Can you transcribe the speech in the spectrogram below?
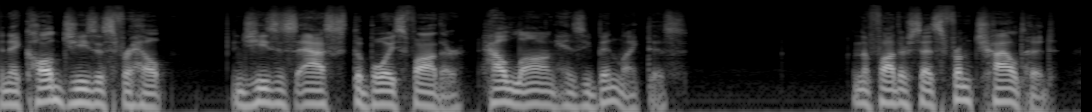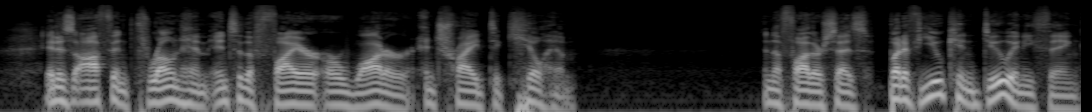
And they called Jesus for help. And Jesus asks the boy's father, How long has he been like this? And the father says, From childhood. It has often thrown him into the fire or water and tried to kill him. And the father says, But if you can do anything,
